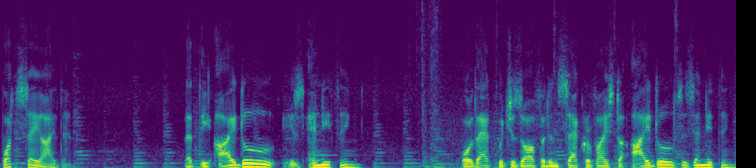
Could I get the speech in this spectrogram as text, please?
What say I then? That the idol is anything? Or that which is offered in sacrifice to idols is anything?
